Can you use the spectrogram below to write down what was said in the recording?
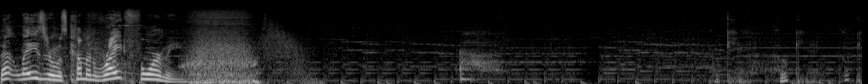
That laser was coming right for me. Okay, okay, okay.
